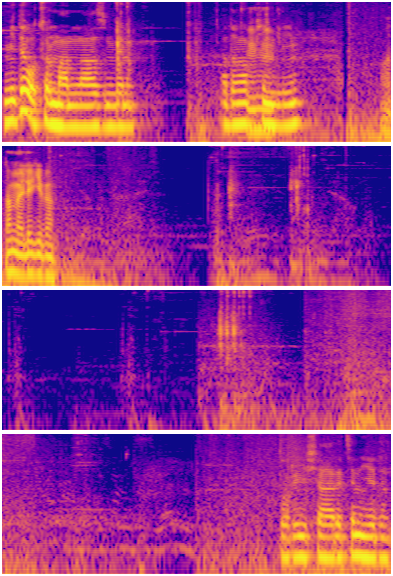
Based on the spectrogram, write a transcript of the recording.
Mide oturmam lazım benim. Adama pingleyeyim. O adam öyle gibi. Soru işaretini yedin.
